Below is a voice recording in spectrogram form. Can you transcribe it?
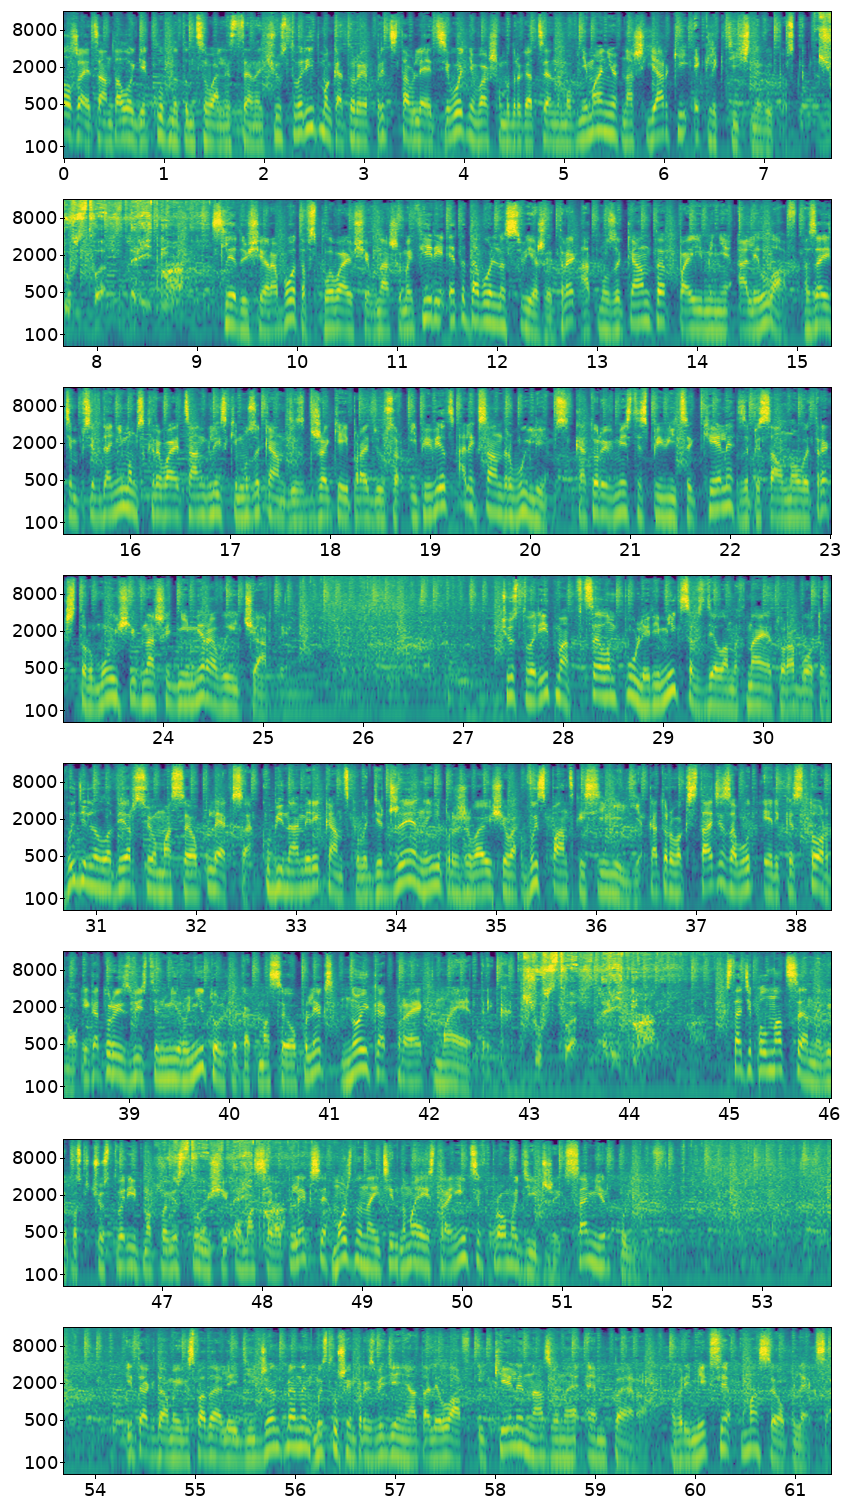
Продолжается антология клубно-танцевальной сцены «Чувство ритма», которая представляет сегодня вашему драгоценному вниманию наш яркий, эклектичный выпуск. Чувство ритма. Следующая работа, всплывающая в нашем эфире, это довольно свежий трек от музыканта по имени Али Лав. За этим псевдонимом скрывается английский музыкант, диск-жокей, продюсер и певец Александр Уильямс, который вместе с певицей Келли записал новый трек, штурмующий в наши дни мировые чарты. Чувство ритма в целом пуле ремиксов, сделанных на эту работу, выделила версию Масео Плекса, кубино-американского диджея, ныне проживающего в испанской Севилье, которого, кстати, зовут Эрик Эсторнул, и который известен миру не только как Масео Плекс, но и как проект Маэтрик. Чувство ритма. Кстати, полноценный выпуск «Чувство ритма», повествующий о Масео Плексе, можно найти на моей странице в PromoDJ Самир Кулиев. Итак, дамы и господа, леди и джентльмены, мы слушаем произведение от Али Лав и Келли, названное «Эмпера» в ремиксе Масео Плекса.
